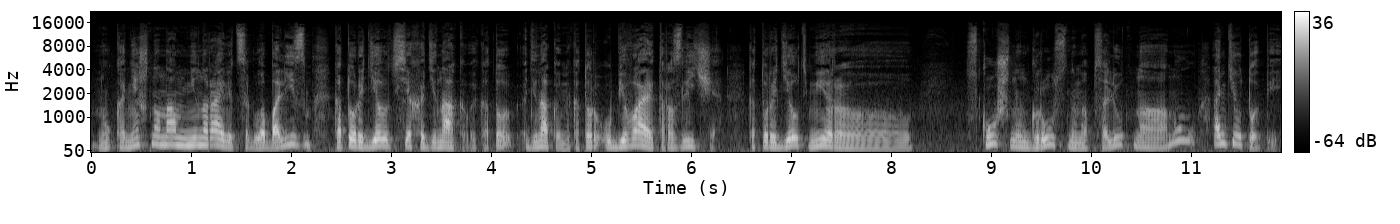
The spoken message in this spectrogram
Ну, конечно, нам не нравится глобализм, который делает всех одинаковыми, который, одинаковыми, который убивает различия, который делает мир э, скучным, грустным, абсолютно, ну, антиутопией.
